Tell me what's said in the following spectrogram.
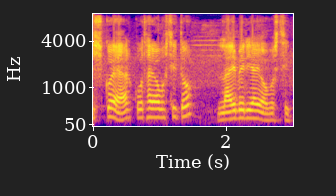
স্কোয়ার কোথায় অবস্থিত? লাইবেরিয়ায় অবস্থিত।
